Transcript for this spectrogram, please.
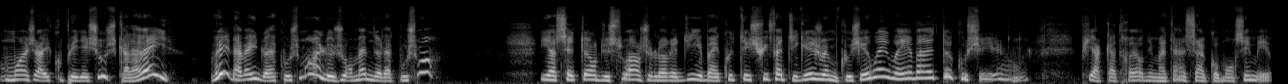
Moi, j'allais couper des choux jusqu'à la veille. Oui, la veille de l'accouchement et le jour même de l'accouchement. Et à 7 heures du soir, je leur ai dit, eh ben, écoutez, je suis fatiguée, je vais me coucher. Oui, oui, va te coucher. Puis à 4 heures du matin, ça a commencé, mais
